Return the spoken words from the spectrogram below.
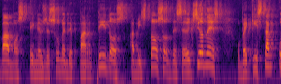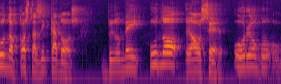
Vamos en el resumen de partidos amistosos de selecciones. Uzbekistán 1, Costa Rica 2, Brunei 1, Laos 0. Uruguay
